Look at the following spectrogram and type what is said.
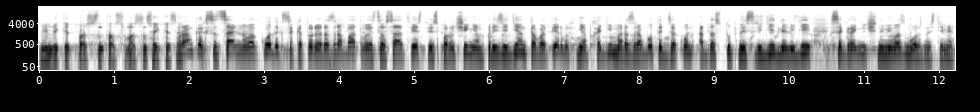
В рамках социального кодекса, который разрабатывается в соответствии с поручением президента, во-первых, необходимо разработать закон о доступной среде для людей с ограниченными возможностями.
